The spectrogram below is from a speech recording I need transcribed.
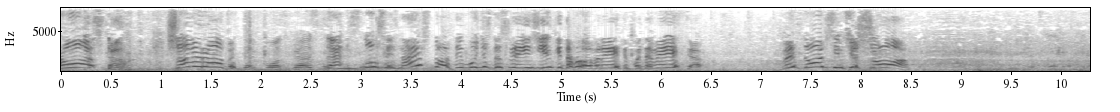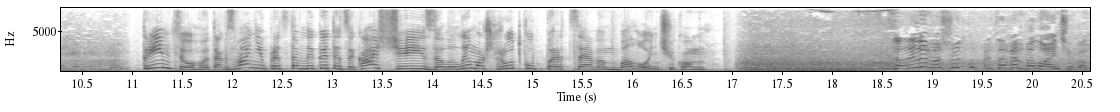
Просто. Що ви робите? Це, слухай, знаєш що? Ти будеш до своєї жінки так говорити. Подивися. Ви зовсім чи що? Крім цього, так звані представники ТЦК ще й залили маршрутку перцевим балончиком. Залили маршрутку перцевим балончиком.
